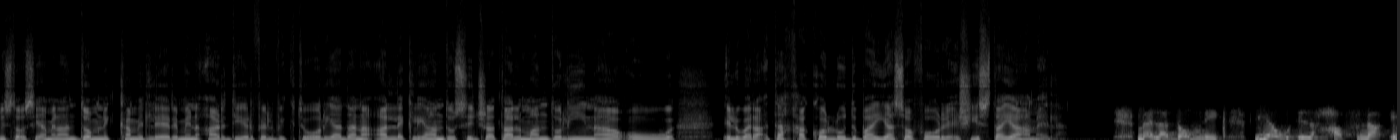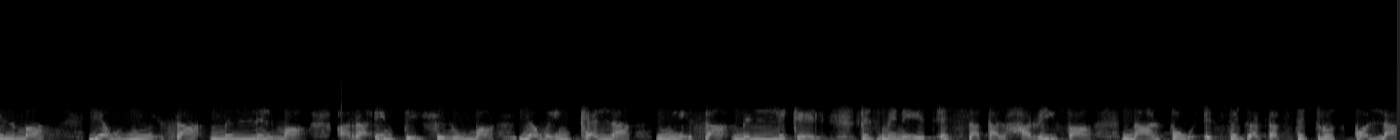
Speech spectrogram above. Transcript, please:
Mistoqsija mingħand Dominic Camilleri minn Għardier fil-Victoria, dan qallek li għandu siġra tal-mandolina u l-weraq tagħha kollu dbajja sofor, x'jista' jagħmel? Mela Dominic, jew il-ħafna ilma jew nieqsa mill-ilma, ara inti x'inhuma, jew inkella nieqsa mill-ikel. Fiż-żminijiet issa tal-ħarifa ngħalfu s-siġar tas-sitrus kollha.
